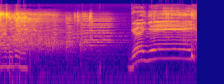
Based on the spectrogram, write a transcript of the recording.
Ai, meu Deus. Ganhei!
